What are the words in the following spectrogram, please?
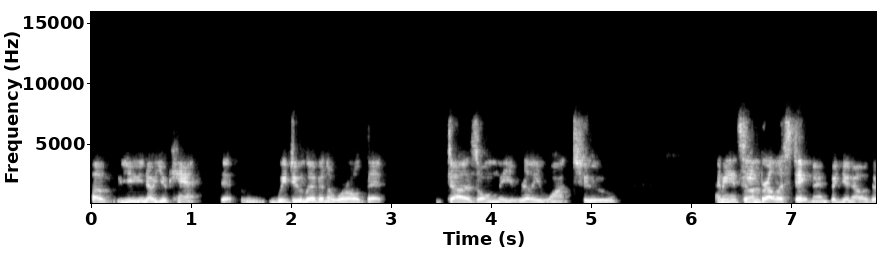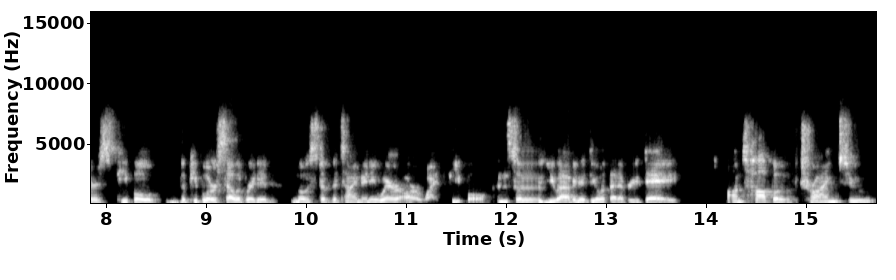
of you, you know you can't we do live in a world that does only really want to i mean it's an umbrella statement but you know there's people the people who are celebrated most of the time anywhere are white people. And so you having to deal with that every day on top of trying to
